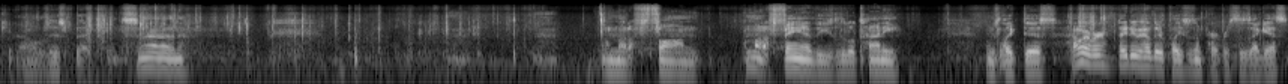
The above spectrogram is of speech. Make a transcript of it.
Get all this back inside. I'm not a fan. I'm not a fan of these little tiny ones like this. However, they do have their places and purposes, I guess.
